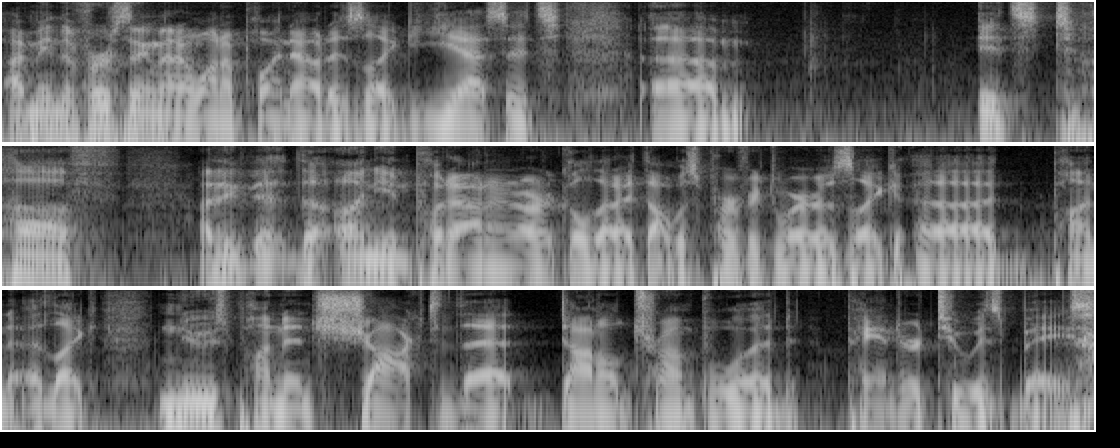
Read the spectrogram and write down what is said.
I mean, the first thing that I want to point out is like, yes, it's um, it's tough. I think the the Onion put out an article that I thought was perfect, where it was like uh, pun uh, like news pundits shocked that Donald Trump would pander to his base,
